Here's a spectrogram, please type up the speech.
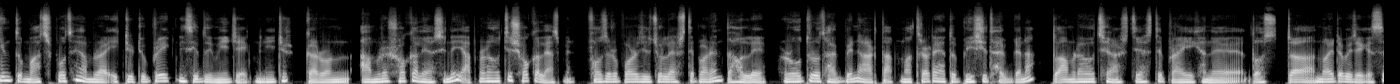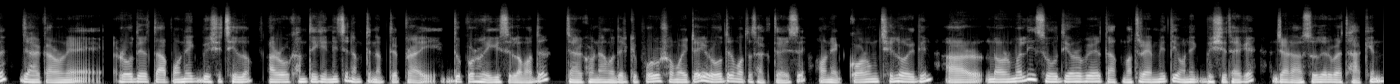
কিন্তু মাঝপথে আমরা একটু একটু ব্রেক নিছি দুই মিনিট এক মিনিটের কারণ আমরা সকালে আসিনি আপনারা হচ্ছে সকালে আসবেন। ফজরের পরে যদি চলে আসতে পারেন, তাহলে রৌদ্র থাকবে না আর তাপমাত্রাটা এত বেশি থাকবে না। তো আমরা হচ্ছে আসতে আসতে প্রায় এখানে দশটা, নয়টা বেজে গেছে, যার কারণে রোদের তাপ অনেক বেশি ছিল। আর ওখান থেকে নিচে নামতে নামতে প্রায় দুপুর হয়ে গেছিল আমাদের, যার কারণে আমাদেরকে পুরো সময়টাই রোদের মতো থাকতে হয়েছে। অনেক গরম ছিল ওই দিন। আর নর্মালি সৌদি আরবের তাপমাত্রা এমনিতেই অনেক বেশি থাকে। যারা সৌদি আরবে থাকেন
